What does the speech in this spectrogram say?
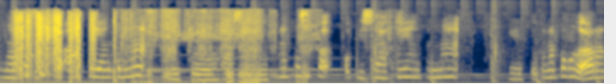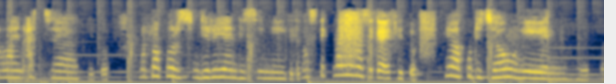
kenapa sih kok aku yang kena? Gitu rasanya. Kenapa sih kok kok bisa aku yang kena? Gitu kenapa kok nggak orang lain aja? Gitu kenapa aku harus sendirian di sini? Gitu kan stigmanya masih kayak gitu. Ya aku dijauhin. Gitu.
